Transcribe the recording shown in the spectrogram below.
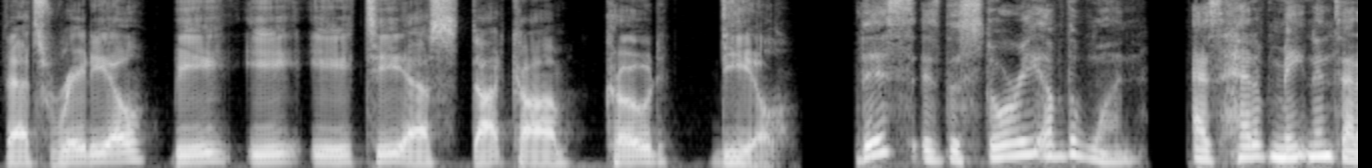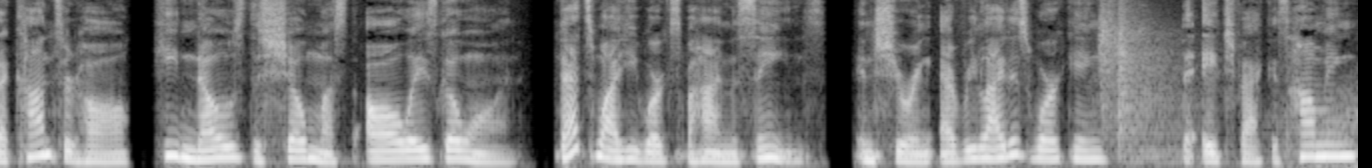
That's radio, B-E-E-T-S dot com, code DEAL. This is the story of the one. As head of maintenance at a concert hall, he knows the show must always go on. That's why he works behind the scenes, ensuring every light is working, the HVAC is humming,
